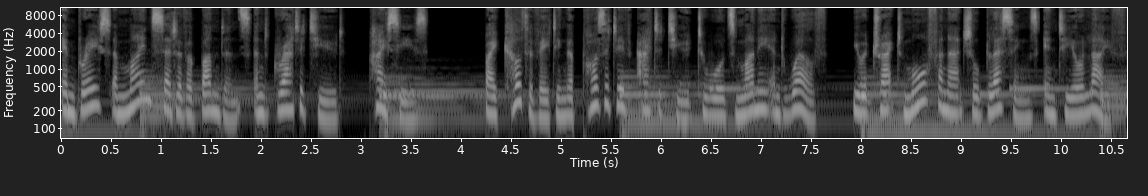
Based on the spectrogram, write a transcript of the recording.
Embrace a mindset of abundance and gratitude, Pisces. By cultivating a positive attitude towards money and wealth, you attract more financial blessings into your life.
